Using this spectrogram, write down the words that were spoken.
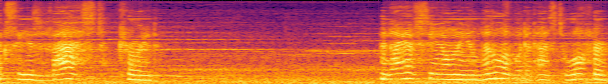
Galaxy is vast, Droid. And I have seen only a little of what it has to offer.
